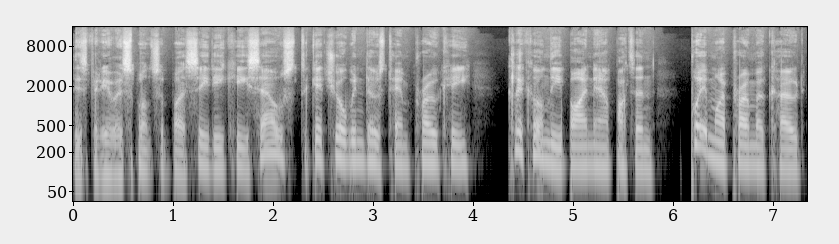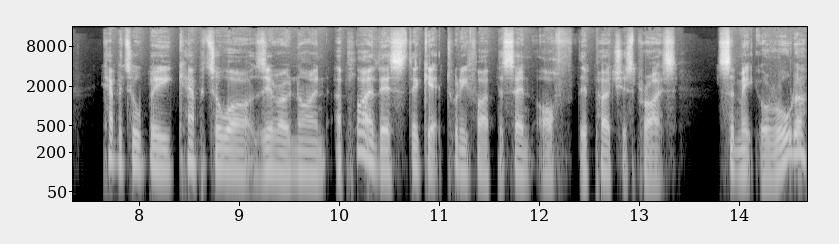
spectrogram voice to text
This video is sponsored by CD Key Sales. To get your Windows 10 Pro key, click on the Buy Now button, put in my promo code capital B, capital R 09. Apply this to get 25% off the purchase price. Submit your order,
